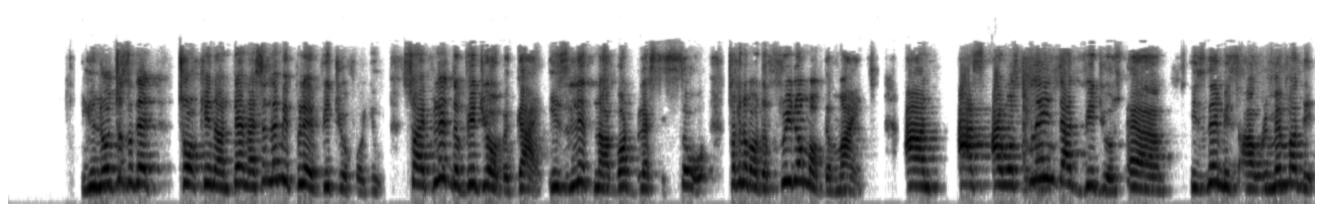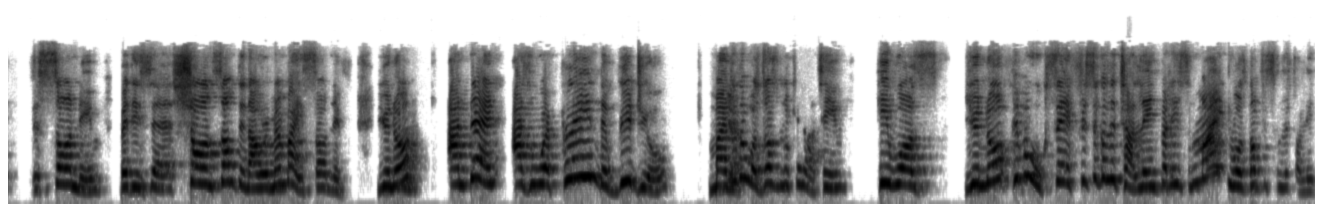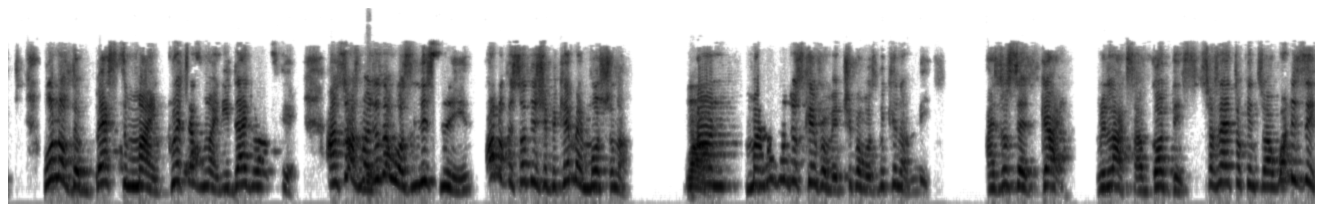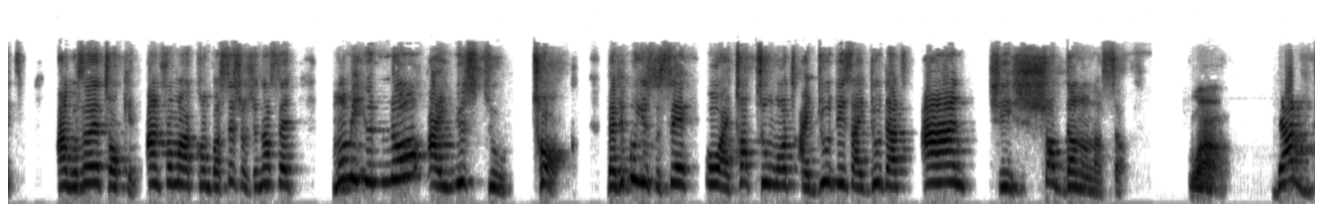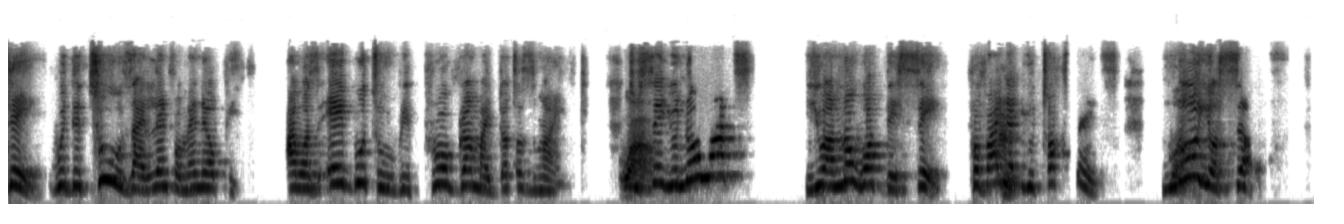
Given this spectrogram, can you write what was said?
you know, just started talking. And then I said, let me play a video for you. So I played the video of a guy. He's late now, God bless his soul, talking about the freedom of the mind. And as I was playing that video, um, his name is, I'll remember the, the surname, but it's uh, Sean something. I'll remember his surname, you know. And then as we were playing the video, my yeah. daughter was just looking at him. He was, you know, people would say physically challenged, but his mind was not physically challenged. One of the best mind, greatest mind. He died last year. And so as my daughter was listening, all of a sudden she became emotional. Wow. And my husband just came from a trip and was looking at me. I just said, Guy, relax, I've got this. So I started talking to her, what is it? And we started talking. And from our conversation, she now said, Mommy, you know, I used to talk. But people used to say, Oh, I talk too much, I do this, I do that. And she shut down on herself. Wow. That day, with the tools I learned from NLP, I was able to reprogram my daughter's mind wow. to say, you know what? You are not what they say, provided mm. you talk sense. Wow. Know yourself.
